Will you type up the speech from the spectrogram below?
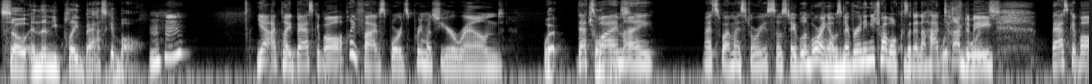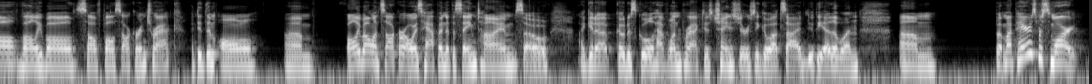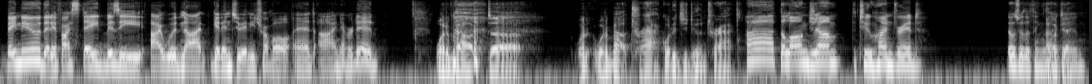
So and then you played basketball. Mm-hmm. Yeah, I played basketball. I played five sports pretty much year round. What? That's why my that's why my story is so stable and boring. I was never in any trouble because I didn't have Which time to be sports? Basketball, volleyball, softball, soccer, and track. I did them all. Um, volleyball and soccer always happen at the same time, so I get up, go to school, have one practice, change jersey, go outside, do the other one. Um, but my parents were smart. They knew that if I stayed busy, I would not get into any trouble, and I never did. What about uh what what about track? What did you do in track? Uh, the long jump, the 200. Those were the things Okay. I did.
